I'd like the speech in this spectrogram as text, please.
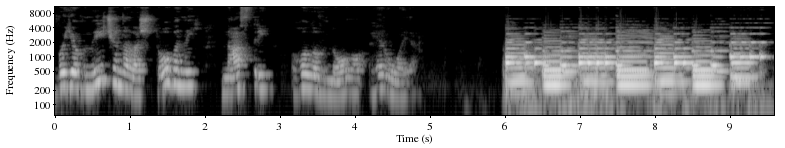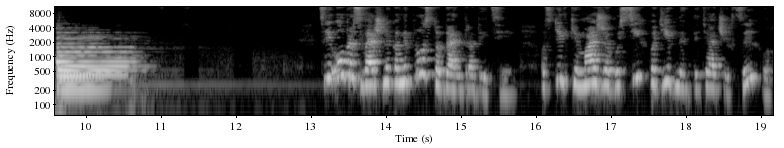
войовничо налаштований настрій головного героя. Цей образ вершника не просто дань традиції, оскільки майже в усіх подібних дитячих циклах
